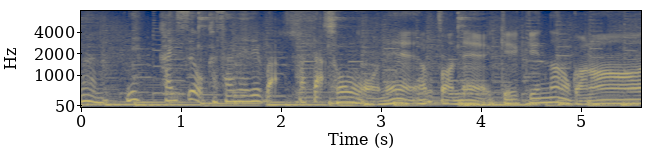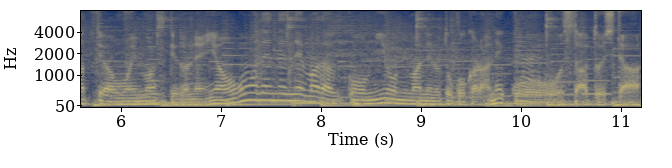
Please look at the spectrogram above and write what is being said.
まあね回数を重ねればまた。そうね。やっぱね経験なのかなっては思いますけどね。いや僕も全然ねまだこう見よう見まねのとこからねこうスタートした、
